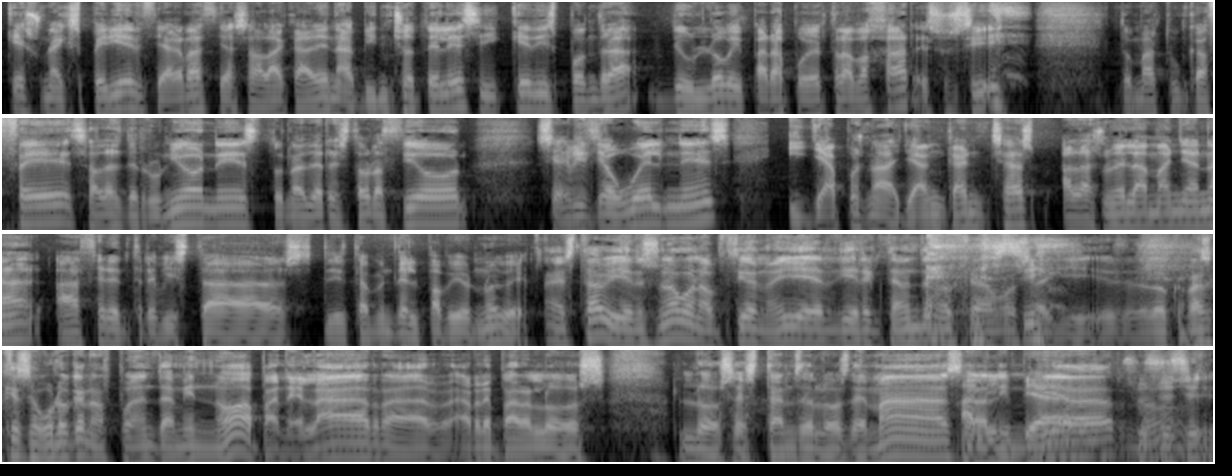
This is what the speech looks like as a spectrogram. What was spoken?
que es una experiencia gracias a la cadena Vinci Hoteles y que dispondrá de un lobby para poder trabajar, eso sí, tomarte un café, salas de reuniones, zonas de restauración, servicio wellness y ya pues nada, ya en canchas a las 9 de la mañana a hacer entrevistas directamente del pabellón 9. Está bien, es una buena opción. Oye, directamente nos quedamos Sí. allí. Lo que pasa es que seguro que nos ponen también, ¿no? A panelar, a, a reparar los, los stands de los demás, a, A limpiar. limpiar. Sí, ¿no? sí, sí.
